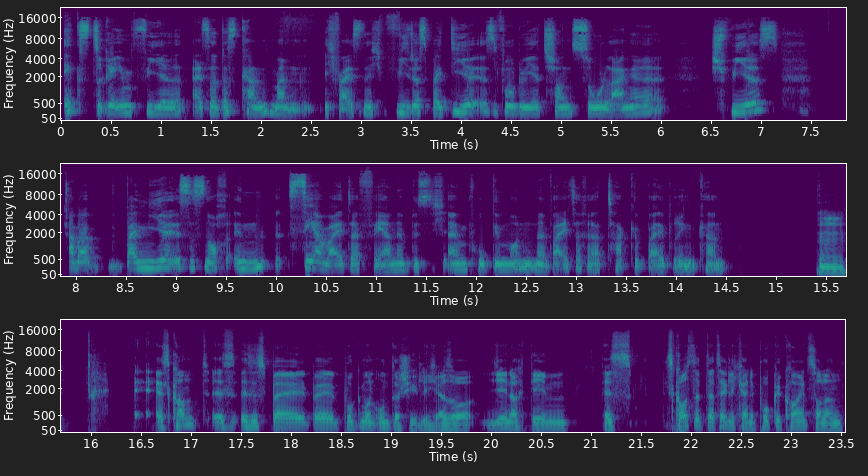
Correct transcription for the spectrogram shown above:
extrem viel. Also das kann man, ich weiß nicht, wie das bei dir ist, wo du jetzt schon so lange spielst. Aber bei mir ist es noch in sehr weiter Ferne, bis ich einem Pokémon eine weitere Attacke beibringen kann. Hm. Es kommt, es, es ist bei, bei Pokémon unterschiedlich. Also je nachdem, es, es kostet tatsächlich keine Pokécoins, sondern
